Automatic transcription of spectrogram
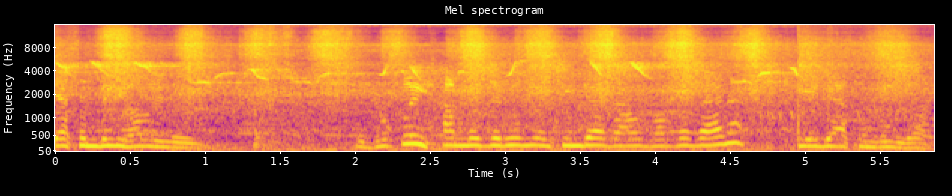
অ্যাসেম্বলি হল হইল ওই ঢুকলেই সামনে যে রুম ওই তিনটা দরজা দেয় না, এই যে অ্যাসেম্বলি হল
